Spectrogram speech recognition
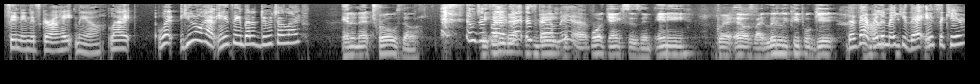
sending this girl hate mail? Like what? You don't have anything better to do with your life? Internet trolls, though. I'm just the like, let this girl live. More gangsters than anywhere else. Like literally, people get. Does that really make you that insecure?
